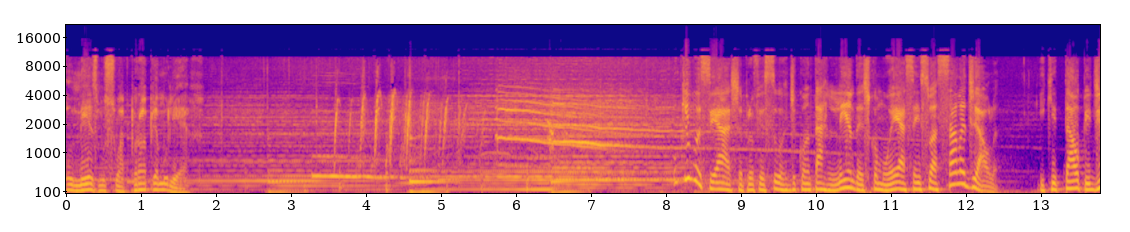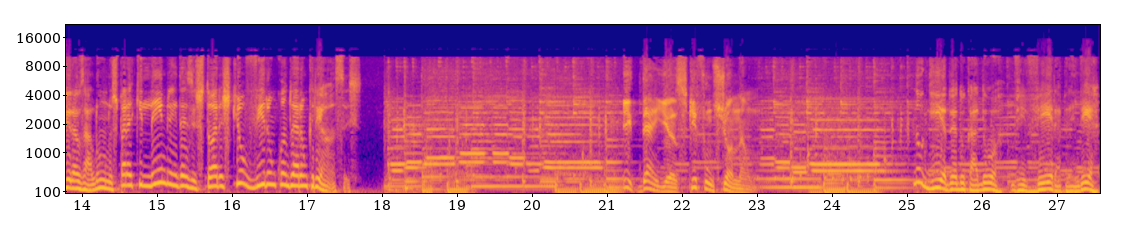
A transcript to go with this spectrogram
ou mesmo sua própria mulher. Você acha, professor, de contar lendas como essa em sua sala de aula? E que tal pedir aos alunos para que lembrem das histórias que ouviram quando eram crianças? Ideias que funcionam. No Guia do Educador Viver Aprender,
